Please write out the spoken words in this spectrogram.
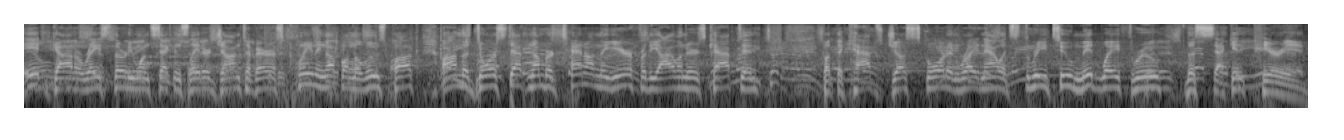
it got erased 31 seconds later. John Tavares cleaning up on the loose puck on the doorstep, number 10 on the year for the Islanders captain. But the Caps just scored, and right now it's 3-2 midway through the second period.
